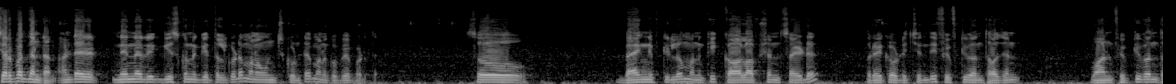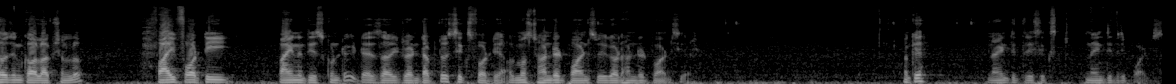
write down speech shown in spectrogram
చెరపద్దు అంటాను అంటే నిన్న గీసుకున్న గీతలు కూడా మనం ఉంచుకుంటే మనకు ఉపయోగపడతాయి. సో బ్యాంక్ నిఫ్టీలో మనకి కాల్ ఆప్షన్ సైడ్ బ్రేక్అవుట్ ఇచ్చింది fifty one thousand one fifty one thousand call ఆప్షన్లో ఫైవ్ ఫార్టీ పైన తీసుకుంటే it is it went up to six forty almost hundred points we got hundred points here okay ninety three six ninety three points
